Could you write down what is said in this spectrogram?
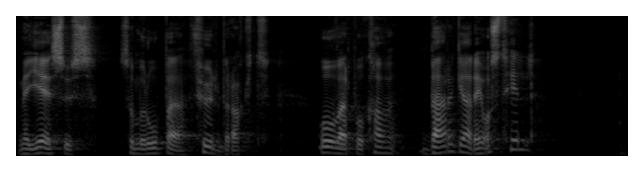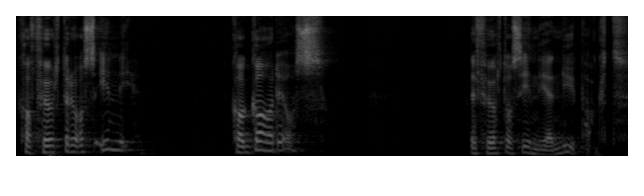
med Jesus som roper 'fullbrakt', over på hva berga det oss til? Hva førte det oss inn i? Hva ga det oss? Det førte oss inn i en ny pakt,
